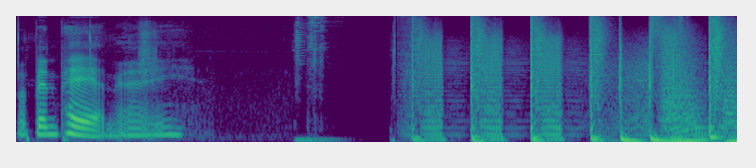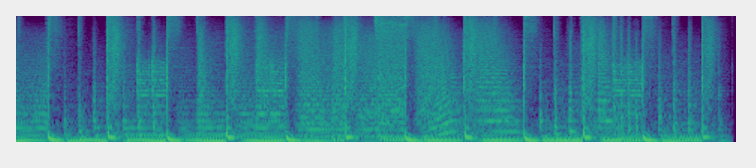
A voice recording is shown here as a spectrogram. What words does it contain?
มันเป็นแผนไง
